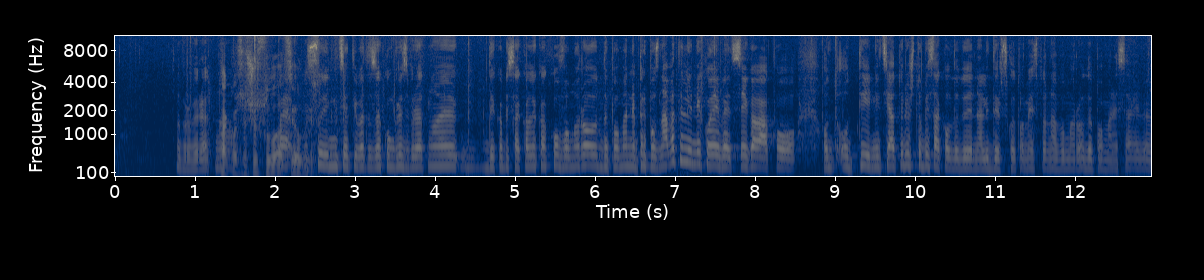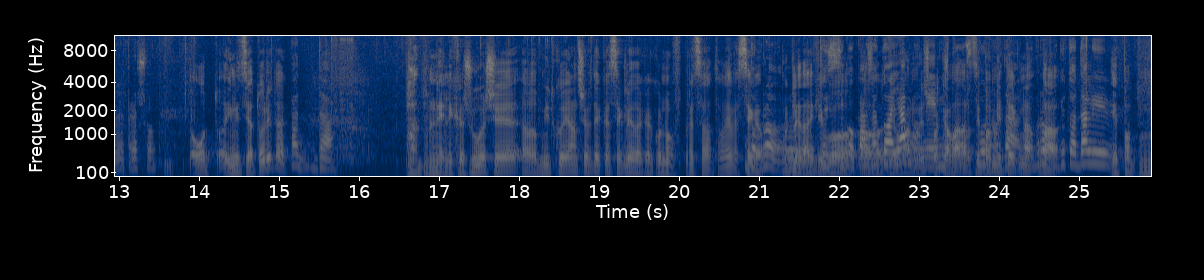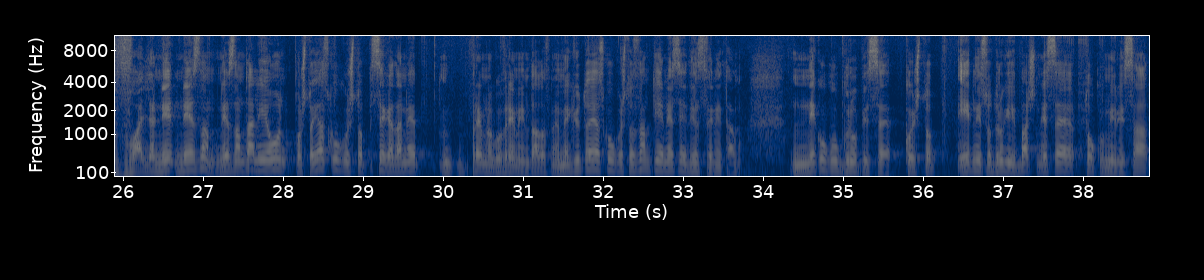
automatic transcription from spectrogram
Добро, веројатно. Ако се чувствуваат Па, силни. Со иницијативата за конгрес веројатно е дека би сакале како ВМРО да помене препознавате ли некој еве сега ако од од тие иницијатори што би сакал да дојде на лидерското место на ВМРО да помене се еве ве прашувам. Од иницијаторите? Па да. Па нели кажуваше а, Митко Јанчев дека се гледа како нов председател. Еве сега Добро, гледајќи го го кажа тоа јавно, не е па ништо Кавадарци па спорно, ми да, текна. добро, меѓутоа, дали- Е па валја не не знам, не знам дали е он, пошто јас колку што сега да не премногу време им дадовме, меѓутоа јас колку што знам тие не се единствени таму. Неколку групи се кои што едни со други баш не се толку мирисаат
